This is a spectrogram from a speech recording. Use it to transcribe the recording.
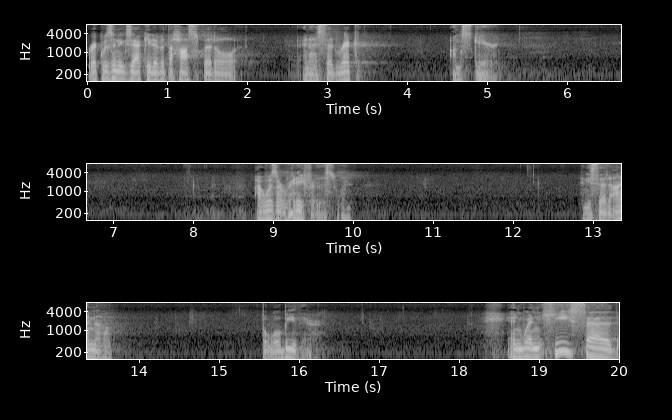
Rick was an executive at the hospital, and I said, Rick, I'm scared. I wasn't ready for this one. And he said, I know, but we'll be there. And when he said,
